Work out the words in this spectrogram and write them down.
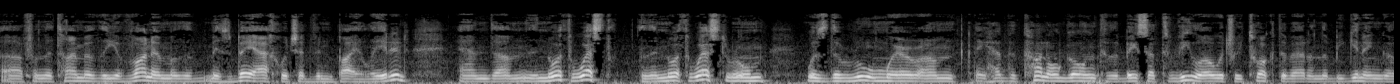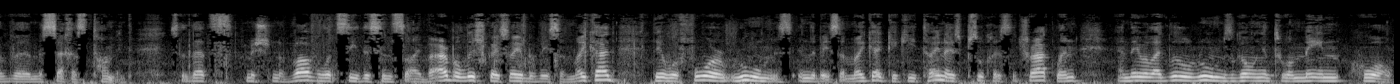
uh, from the time of the Yavanim of the Mizbeach, which had been violated. And um, the northwest, the northwest room was the room where um, they had the tunnel going to the Beis Tvila, which we talked about in the beginning of uh, Maseches Tamid. So that's Mishnah Vav. Let's see this inside. There were four rooms in the Beis Hamikdash. Kikitaina is Psuchas the Traklin, and they were like little rooms going into a main hall.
